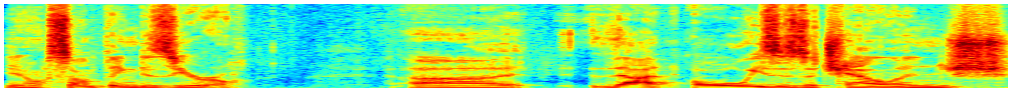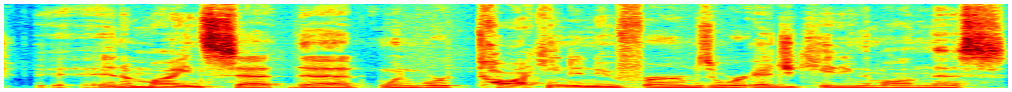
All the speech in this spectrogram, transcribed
you know, something to zero. Uh, that always is a challenge and a mindset that when we're talking to new firms and we're educating them on this,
